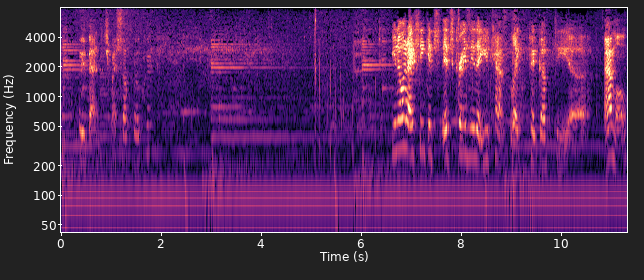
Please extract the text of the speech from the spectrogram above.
Let me bandage myself real quick. You know what? I think it's it's crazy that you can't like pick up the uh, ammo.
